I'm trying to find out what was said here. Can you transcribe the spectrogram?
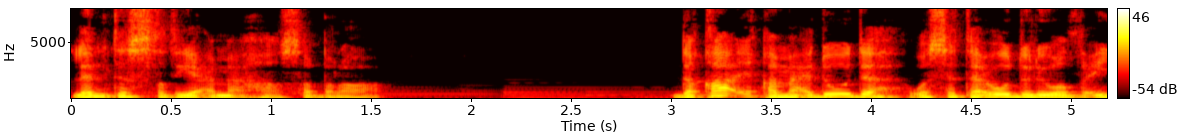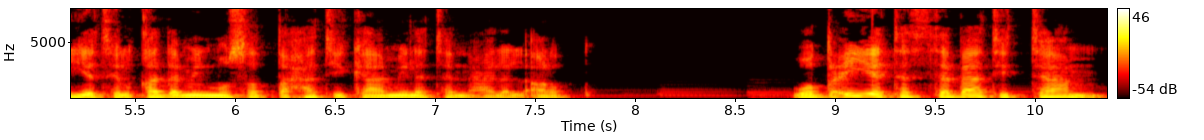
لن تستطيع معها صبرا. دقائق معدودة وستعود لوضعية القدم المسطحة كاملة على الأرض. وضعية الثبات التام.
